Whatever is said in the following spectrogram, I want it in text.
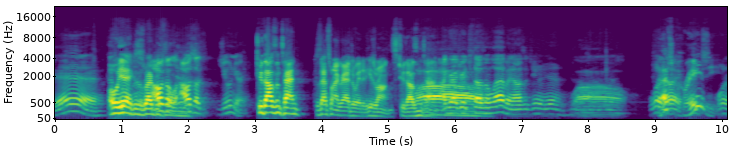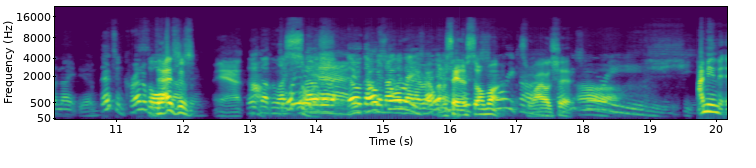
Yeah. Oh yeah, because it's right I was, a, before. I was a junior. 2010, because that's when I graduated. He's wrong. It's 2010. I graduated 2011. I was a junior, yeah. Wow. What a That's night. crazy. What a night, dude. That's incredible. Soul That's sounding. just yeah. There's I nothing like there's it. so much. Yeah, there'll dude, never tell be like that stories. ever I again. wanna I'm saying there's so much. Story It's wild shit. me stories. I mean,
